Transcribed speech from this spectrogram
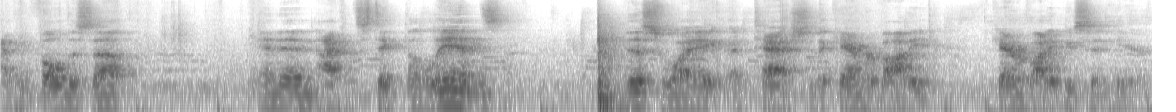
I can fold this up, and then I can stick the lens this way attached to the camera body. The camera body be sitting here.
